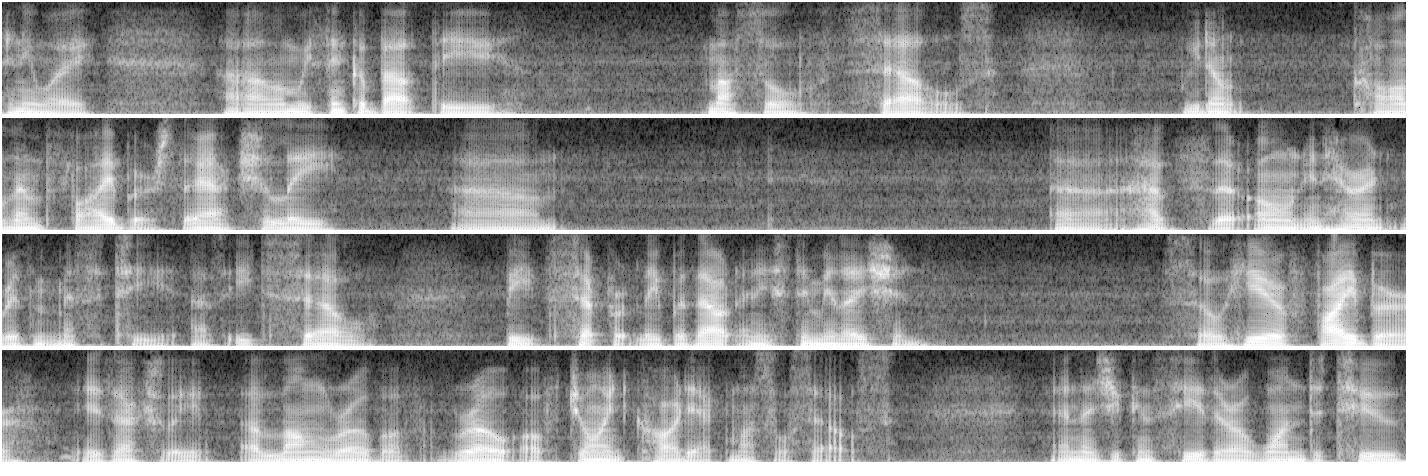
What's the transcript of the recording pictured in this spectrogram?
Anyway, uh, when we think about the muscle cells, we don't call them fibers. They actually um, uh, have their own inherent rhythmicity as each cell beats separately without any stimulation. So here fiber is actually a long row of, row of joined cardiac muscle cells. And as you can see there are one to two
